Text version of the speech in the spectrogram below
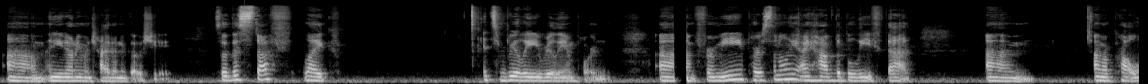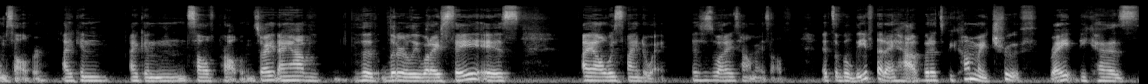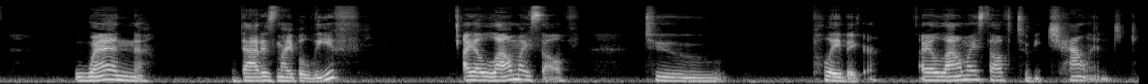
Um, and you don't even try to negotiate. So this stuff like it's really really important. Um, for me personally i have the belief that um, i'm a problem solver. I can i can solve problems right? I have the literally what i say is I always find a way. This is what I tell myself. It's a belief that I have, but it's become my truth, right? Because when that is my belief, I allow myself to play bigger. I allow myself to be challenged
